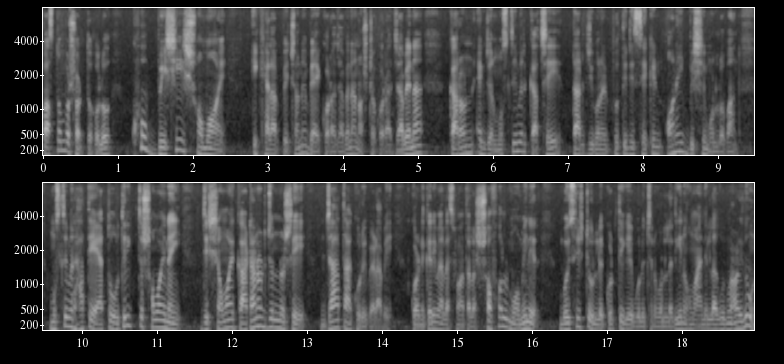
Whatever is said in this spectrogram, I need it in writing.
পাঁচ নম্বর শর্ত হলো, খুব বেশি সময় এই খেলার পেছনে ব্যয় করা যাবে না, নষ্ট করা যাবে না। কারণ একজন মুসলিমের কাছে তার জীবনের প্রতিটি সেকেন্ড অনেক বেশি মূল্যবান। মুসলিমের হাতে এত অতিরিক্ত সময় নেই যে সময় কাটানোর জন্য সে যা তা করে বেড়াবে। কোরআন করিম আল্লাহ সফল মমিনের বৈশিষ্ট্য উল্লেখ করতে গিয়ে বলেছেন ওল্লাদিন হুম আনিল্লাহুমাউদুন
